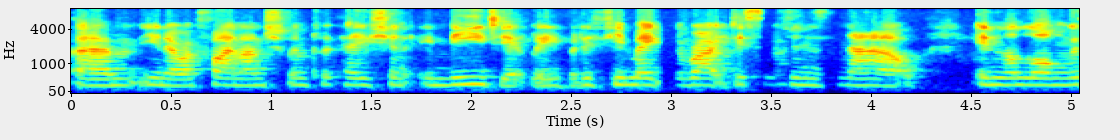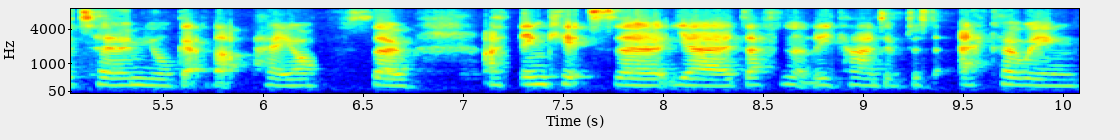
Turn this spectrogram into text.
um, you know, a financial implication immediately, but if you make the right decisions now, in the longer term, you'll get that payoff. So I think it's, uh, yeah, definitely kind of just echoing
